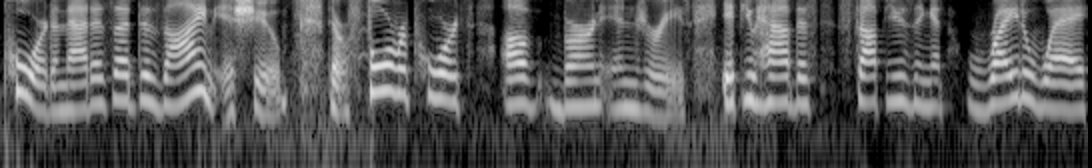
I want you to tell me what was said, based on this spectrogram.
poured, and that is a design issue. There are four reports of burn injuries. If you have this, stop using it right away.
